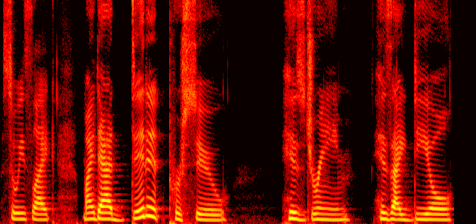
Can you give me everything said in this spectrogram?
So he's like, My dad didn't pursue his dream, his ideal,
